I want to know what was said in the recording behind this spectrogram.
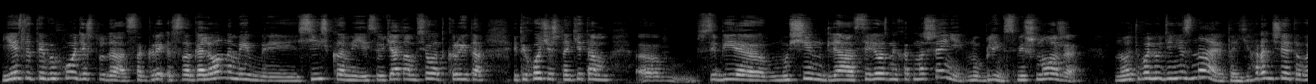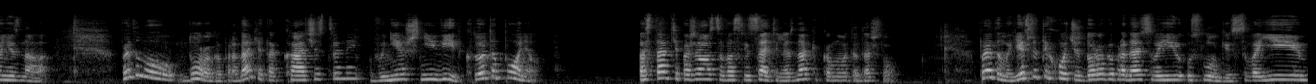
Если ты выходишь туда с, огр... с оголенными сиськами, если у тебя там все открыто, и ты хочешь найти там э, себе мужчин для серьезных отношений, ну, блин, смешно же. Но этого люди не знают, а я раньше этого не знала. Поэтому дорого продать – это качественный внешний вид. Кто это понял? Поставьте, пожалуйста, восклицательный знак, кому это дошло. Поэтому, если ты хочешь дорого продать свои услуги, свои,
